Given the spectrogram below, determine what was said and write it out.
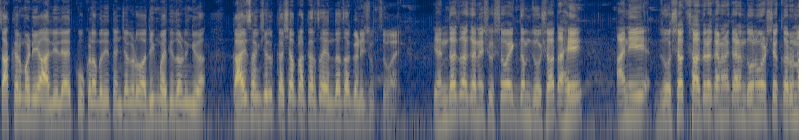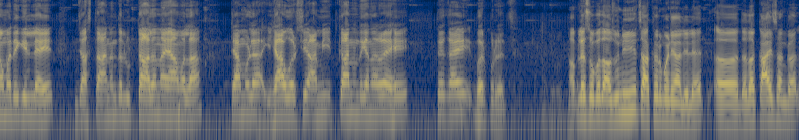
चाकरमणी आलेले आहेत कोकणामध्ये. त्यांच्याकडून अधिक माहिती जाणून घेऊया. काय सांगशील? कशा प्रकारचा यंदाचा गणेश उत्सव आहे? यंदाचा गणेश उत्सव एकदम जोशात आहे. आणि जोशात साजरा करणार कारण दोन वर्ष करोनामध्ये गेलेले आहेत. जास्त आनंद लुटता आला नाही आम्हाला. त्यामुळे ह्या वर्षी आम्ही इतका आनंद घेणार आहे तर काय भरपूरच. आपल्यासोबत अजूनही चाकरमणी आलेले आहेत. दादा काय सांगाल?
